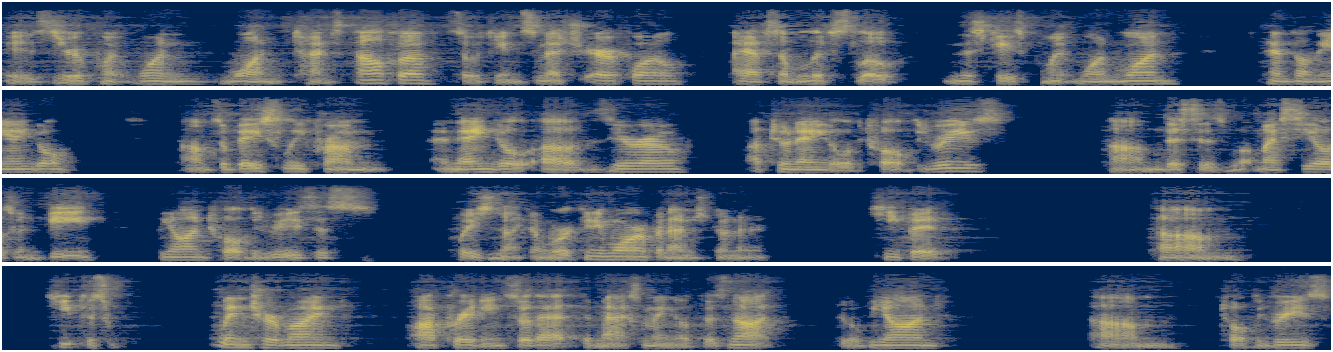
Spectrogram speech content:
is 0.11 times alpha. So again, symmetric airfoil, I have some lift slope, in this case 0.11, depends on the angle. Um, so basically from an angle of zero up to an angle of 12 degrees, um, this is what my CL is to be. Beyond 12 degrees, this equation's not going to work anymore, but I'm just going to keep it, um, keep this wind turbine operating so that the maximum angle does not go beyond um, 12 degrees.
